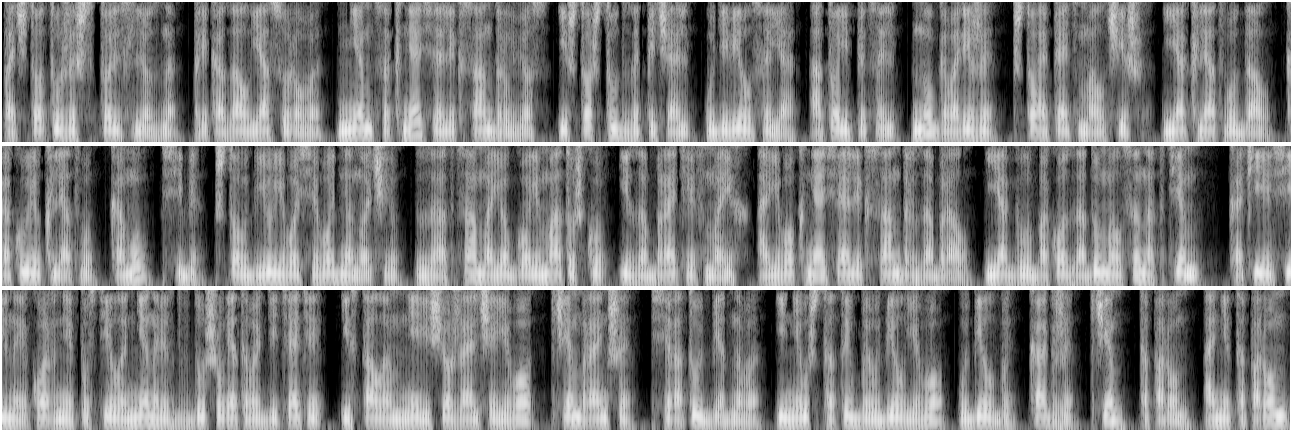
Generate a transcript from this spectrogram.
почто тужишь столь слезно?» – приказал я сурово. Немца князь Александр увез. «И что ж тут за печаль?» – удивился я. «А то и пецель. Ну говори же, что что опять молчишь? Я клятву дал. Какую клятву? Кому? Себе. Что убью его сегодня ночью. За отца моего и матушку, и за братьев моих. А его князь Александр забрал. Я глубоко задумался над тем, какие сильные корни пустила ненависть в душу этого дитяти, и стало мне еще жальче его, чем раньше, сироту бедного. И неужто ты бы убил его? Убил бы. Как же? Чем? Топором. А не топором,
